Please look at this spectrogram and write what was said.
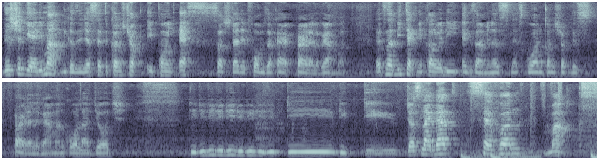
this should get the mark because they just said to construct a point S such that it forms a parallelogram but let's not be technical with the examiners let's go and construct this parallelogram and call that George just like that seven marks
